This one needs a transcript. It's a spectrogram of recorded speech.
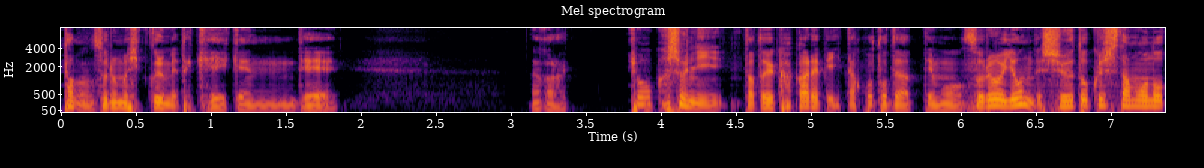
多分それもひっくるめて経験で、だから、教科書にたとえ書かれていたことであっても、それを読んで習得したものっ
